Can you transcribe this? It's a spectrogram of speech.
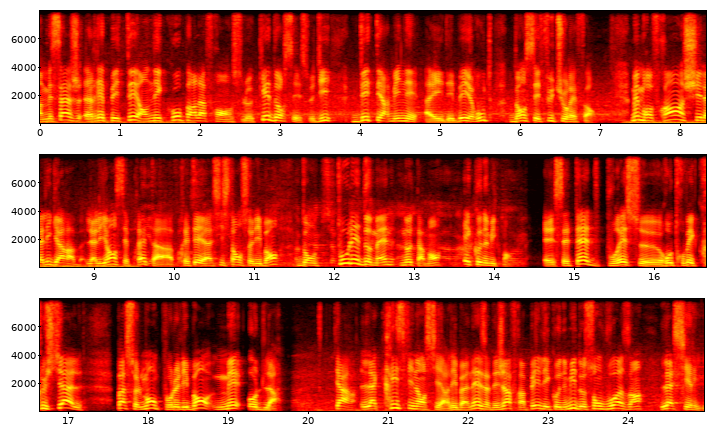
Un message répété en écho par la France. Le Quai d'Orsay se dit déterminé à aider Beyrouth dans ses futures réformes. Même refrain chez la Ligue arabe. L'Alliance est prête à prêter assistance au Liban dans tous les domaines, notamment économiquement. Et cette aide pourrait se retrouver cruciale, pas seulement pour le Liban, mais au-delà. Car la crise financière libanaise a déjà frappé l'économie de son voisin, la Syrie.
